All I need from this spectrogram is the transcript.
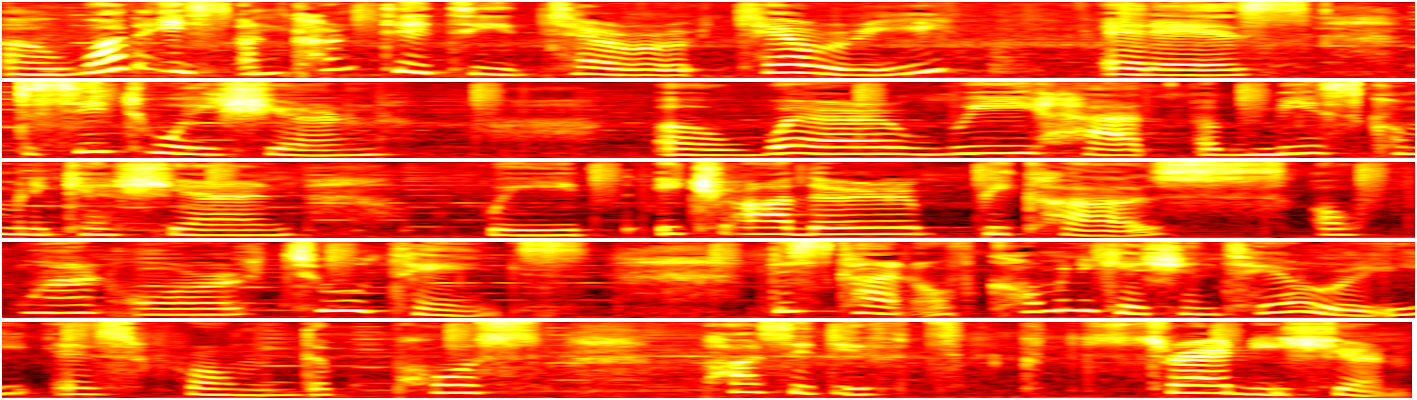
Uh, what is uncertainty theory? It is the situation uh, where we had a miscommunication with each other because of one or two things. This kind of communication theory is from the post positive tradition.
